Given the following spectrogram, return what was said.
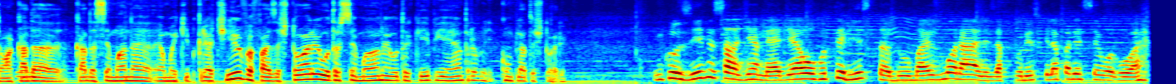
Então a cada, cada semana é uma equipe criativa, faz a história, outra semana é outra equipe entra e completa a história. Inclusive, o Saladinha Média é o roteirista do Miles Morales, é por isso que ele apareceu agora.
